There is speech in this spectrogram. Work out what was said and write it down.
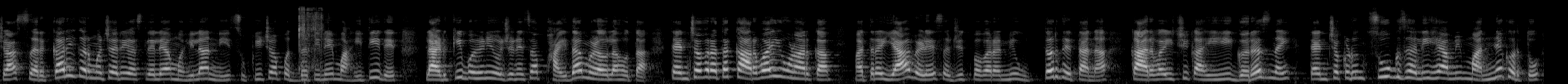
ज्या सरकारी कर्मचारी असलेल्या महिलांनी चुकीच्या पद्धतीने माहिती देत लाडकी बहीण योजनेचा फायदा मिळवला होता. त्यांच्यावर आता कारवाई होणार का? मात्र यावेळेस अजित पवारांनी उत्तर देताना कारवाईची काहीही गरज नाही. त्यांच्याकडून चूक झाली हे आम्ही मान्य करतो.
